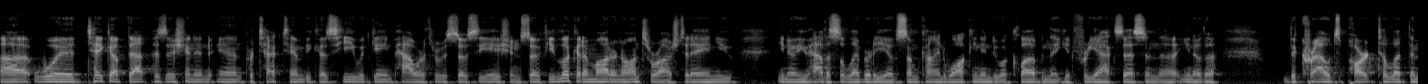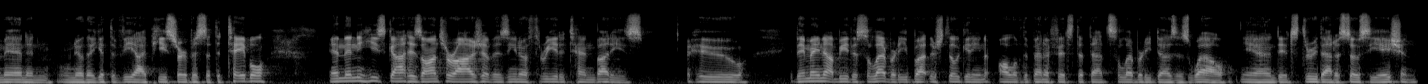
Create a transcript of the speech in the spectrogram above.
uh, would take up that position and, and protect him because he would gain power through association. So if you look at a modern entourage today and you, you know, you have a celebrity of some kind walking into a club and they get free access and the, you know, the, the crowd's part to let them in and, you know, they get the VIP service at the table. And then he's got his entourage of his, you know, three to 10 buddies who, they may not be the celebrity, but they're still getting all of the benefits that that celebrity does as well. And it's through that association.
